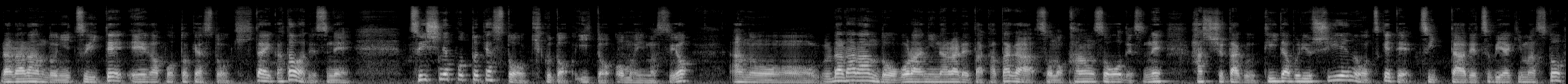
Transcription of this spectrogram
ララランドについて映画ポッドキャストを聞きたい方はですね、追試ねポッドキャストを聞くといいと思いますよ。あのー、ララランドをご覧になられた方が、その感想をですね、ハッシュタグ TWCN をつけてツイッターでつぶやきますと、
